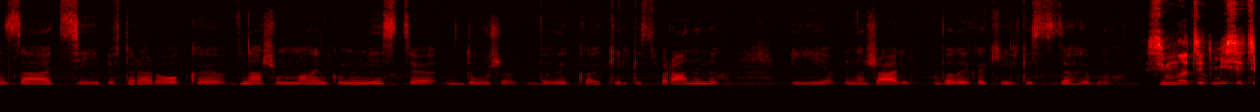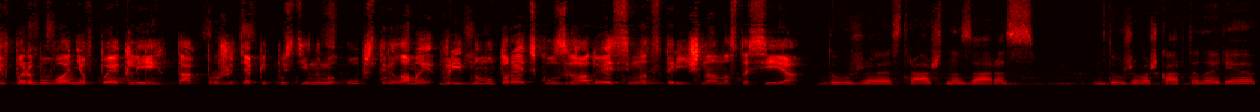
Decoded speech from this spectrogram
За ці півтора роки в нашому маленькому місті дуже велика кількість поранених і, на жаль, велика кількість загиблих. 17 місяців перебування в пеклі. Так про життя під постійними обстрілами в рідному Турецьку згадує 17-річна Анастасія. Дуже страшно зараз. Дуже важка артилерія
